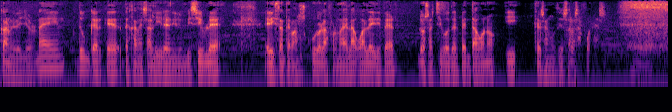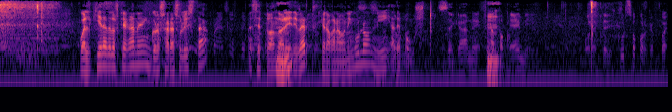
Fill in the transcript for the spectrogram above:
Call Me By Your Name, Dunkerque, Déjame salir, El hilo invisible, El instante más oscuro, La forma del agua, Lady Bird, Los archivos del Pentágono y Tres anuncios a las afueras. Cualquiera de los que gane engrosará su lista, exceptuando a Ujú. Lady Bird, que no ha ganado ninguno, ni a The Post. Se gane Mm. tampoco Este discurso porque fue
